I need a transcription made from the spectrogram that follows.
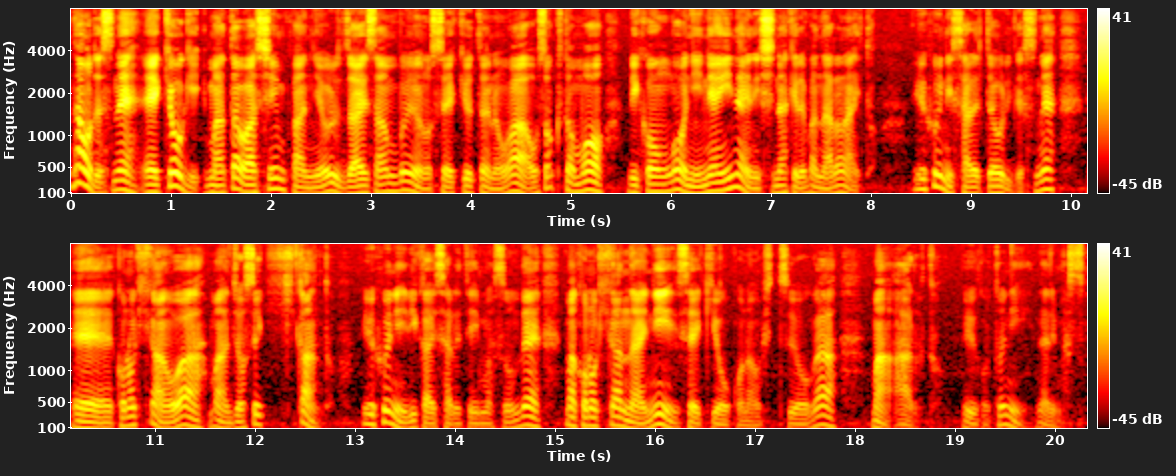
なおですね、え協議または審判による財産分与の請求というのは遅くとも離婚後2年以内にしなければならないというふうにされておりですね、えー、この期間は、まあ、除籍期間というふうに理解されていますので、まあ、この期間内に請求を行う必要が、まあ、あるということになります。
